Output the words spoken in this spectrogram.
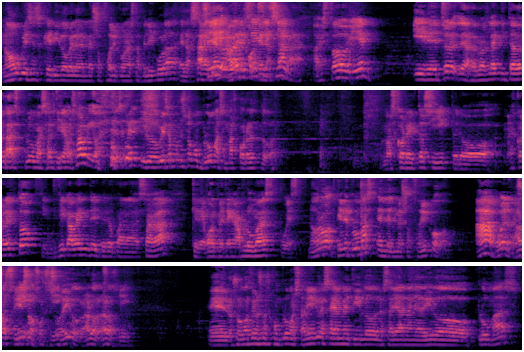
¿No hubieses querido ver el Mesozoico en esta película? En la saga. Sí, Ya a ver, sí, en sí, la sí. saga. Ha estado bien. Y de hecho, además le han quitado las plumas al tiranosaurio. Y lo hubiésemos visto con plumas y más correcto. más correcto, sí, pero. Más correcto científicamente, pero para la saga, que de golpe tenga plumas, pues. No, no, tiene plumas el del Mesozoico. Ah, bueno, Claro, eso sí, eso, eso por sí. eso digo, claro, claro. Eso sí. Eh, los nuevos dinosaurios con plumas también que les hayan metido, les hayan añadido plumas,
